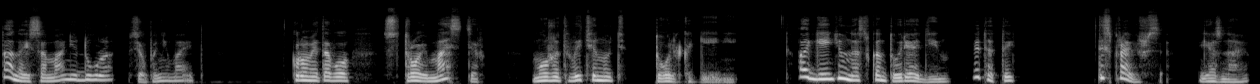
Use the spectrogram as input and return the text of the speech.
Да она и сама не дура, все понимает. Кроме того, строймастер может вытянуть только гений. А гений у нас в конторе один. Это ты. Ты справишься, я знаю.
